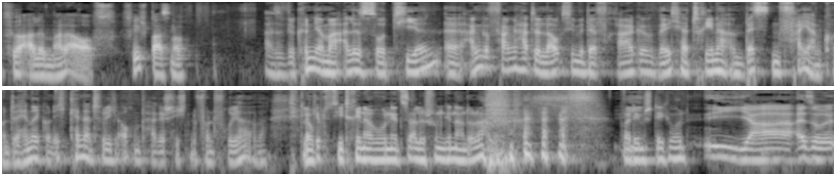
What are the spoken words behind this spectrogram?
für alle mal auf. Viel Spaß noch. Also wir können ja mal alles sortieren. Äh, angefangen hatte Lauxi mit der Frage, welcher Trainer am besten feiern konnte. Henrik und ich kennen natürlich auch ein paar Geschichten von früher, aber ich glaube, die Trainer wurden jetzt alle schon genannt, oder? Bei dem Stichwort. Ja, also äh,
